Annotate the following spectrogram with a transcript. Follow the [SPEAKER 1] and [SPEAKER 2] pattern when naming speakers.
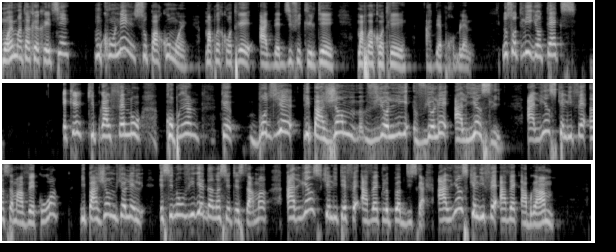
[SPEAKER 1] moi-même en tant que chrétien, je connais ce parcours, moi, m'a rencontré avec des difficultés, m'a rencontré avec des problèmes. Nous sommes lire un texte et que, qui peut faire nous comprendre que bon Dieu, il pas jamais violé, violé alliance li. Alliance que il fait ensemble avec quoi? Il pas jamais violé. Et si nous virions dans l'Ancien Testament, alliance que il fait avec le peuple d'Israël, alliance que il fait avec Abraham,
